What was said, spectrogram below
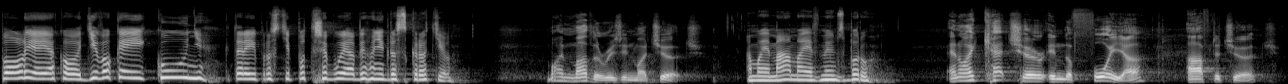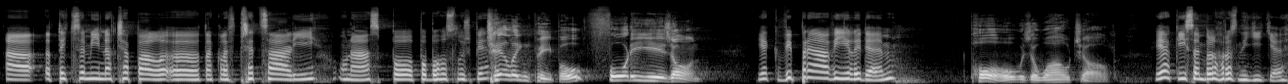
Paul je jako divoký kůň, který prostě potřebuje, aby ho někdo skrotil. My mother is in my church. A moje máma je v mém sboru. And I catch her in the foyer after church, A teď jsem jí načapal uh, takhle v předsálí u nás po, po bohoslužbě, telling people 40 years on, jak vypráví lidem, Paul was a wild child. jaký jsem byl hrozný dítě.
